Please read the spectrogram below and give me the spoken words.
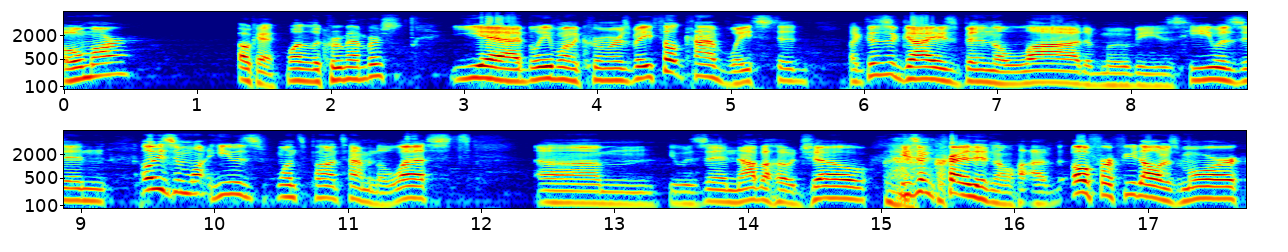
Omar? Okay, one of the crew members. Yeah, I believe one of the crew members, but he felt kind of wasted. Like this is a guy who's been in a lot of movies. He was in oh he's in one he was Once Upon a Time in the West. Um, he was in Navajo Joe. He's been credited in a lot. Of, oh, for a few dollars more.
